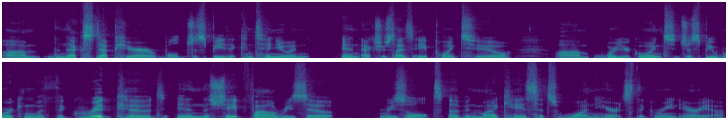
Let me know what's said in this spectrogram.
um, the next step here will just be to continue in, in exercise 8.2 um, where you're going to just be working with the grid code in the shapefile result result of, in my case, it's 1 here. It's the green area.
